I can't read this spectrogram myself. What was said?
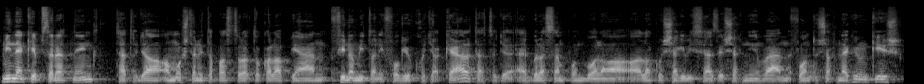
Mindenképp szeretnénk, tehát hogy a, a mostani tapasztalatok alapján finomítani fogjuk, hogyha kell, tehát hogy ebből a szempontból a, a lakossági visszajelzések nyilván fontosak nekünk is.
